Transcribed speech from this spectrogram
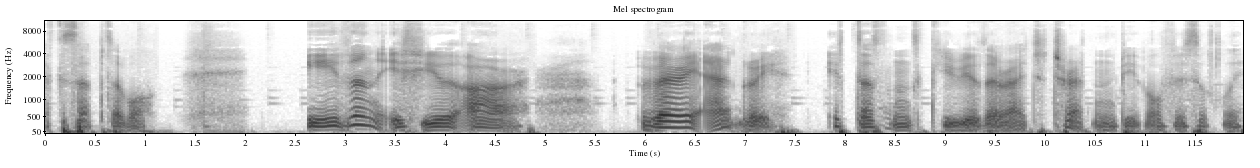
acceptable. Even if you are very angry. It doesn't give you the right to threaten people physically.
